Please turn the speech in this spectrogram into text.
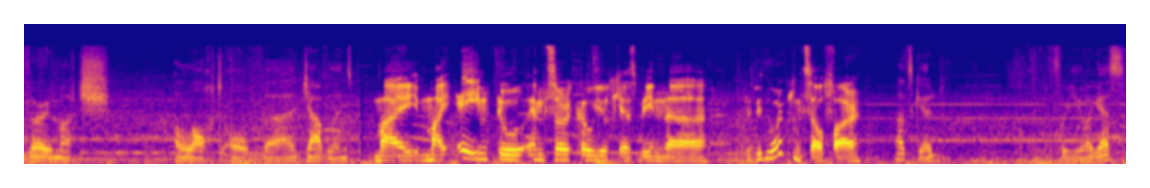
very much a lot of uh, javelins. My my aim to encircle you has been uh, has been working so far. That's good for you, I guess.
